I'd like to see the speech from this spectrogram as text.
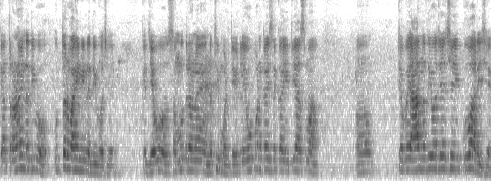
કે આ ત્રણેય નદીઓ ઉત્તર વાહિની નદીઓ છે કે જેઓ સમુદ્રને નથી મળતી. એટલે એવું પણ કહી શકાય ઇતિહાસમાં કે ભાઈ આ નદીઓ જે છે એ કુંવારી છે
